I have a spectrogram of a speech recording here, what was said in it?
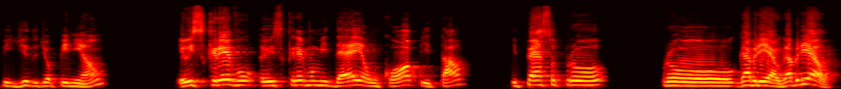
pedido de opinião. Eu escrevo, eu escrevo uma ideia, um copy e tal, e peço pro, pro Gabriel, Gabriel,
